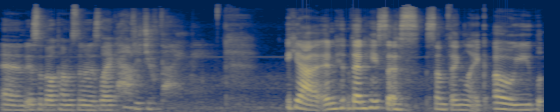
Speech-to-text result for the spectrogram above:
And Isobel comes in and is like, "How did you find me?" Yeah, and then he says something like, "Oh, you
